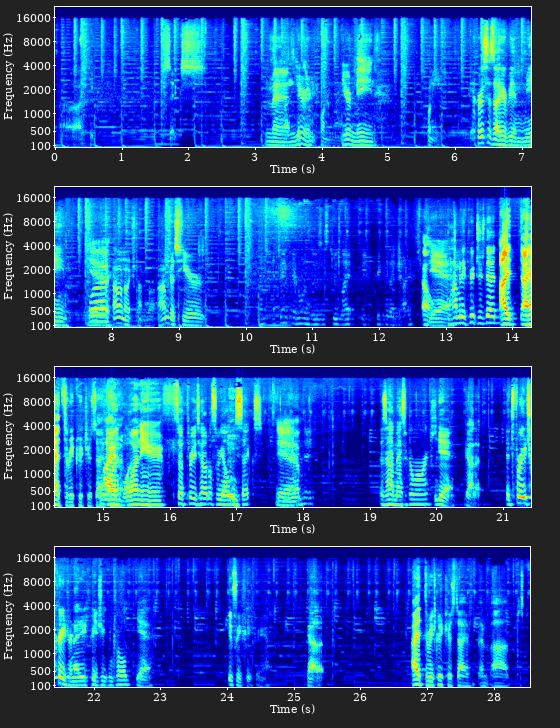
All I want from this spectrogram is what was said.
Uh, I think six. Man, Six you're from 29. you're mean. 28. Chris is out here being mean. What? I don't know what you're talking about. I'm just here. I think everyone loses two life because I die. Oh. Yeah. How many creatures dead? I, I had three creatures. I I had One, one. one here. So three total, so we all lose six. Yeah. Yep. Is that how Massacre Wurm works? Yeah, Got it. It's for each creature, not each creature you controlled. yeah. Do free creature, yeah. Got it. I had three creatures die. and, Uh, just,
